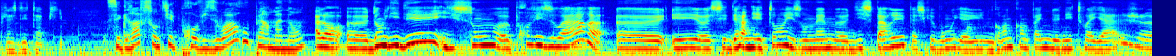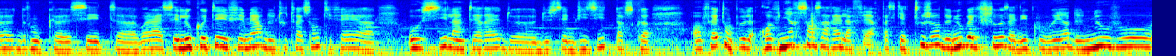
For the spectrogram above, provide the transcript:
place des Tapis. Ces graphes sont-ils provisoires ou permanents? Alors, euh, dans l'idée, ils sont euh, provisoires euh, et ces derniers temps, ils ont même disparu parce que bon, il y a eu une grande campagne de nettoyage. donc, c'est voilà, c'est le côté éphémère de toute façon qui fait aussi l'intérêt de, cette visite parce que en fait, on peut revenir sans arrêt la faire parce qu'il y a toujours de nouvelles choses à découvrir, de nouveaux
